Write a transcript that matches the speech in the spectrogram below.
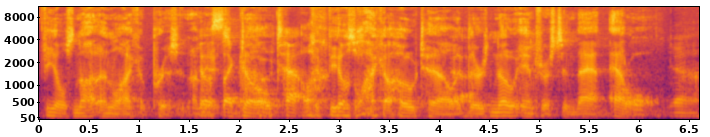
feels not unlike a prison. I Feels it's like a hotel. It feels like a hotel. There's no interest in that at all. yeah.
